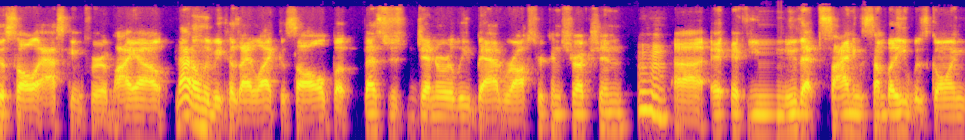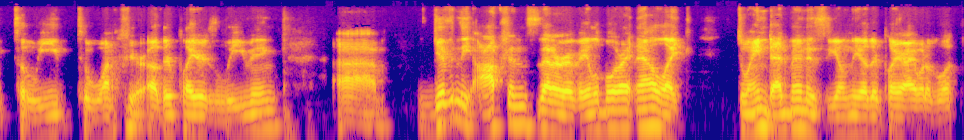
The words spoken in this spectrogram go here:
Gasol asking for a buyout. Not only because I like Gasol, but that's just generally bad roster construction. Mm-hmm. Uh, if you knew that signing somebody was going to lead to one of your other players leaving, um, given the options that are available right now, like Dewayne Dedmon is the only other player I would have looked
